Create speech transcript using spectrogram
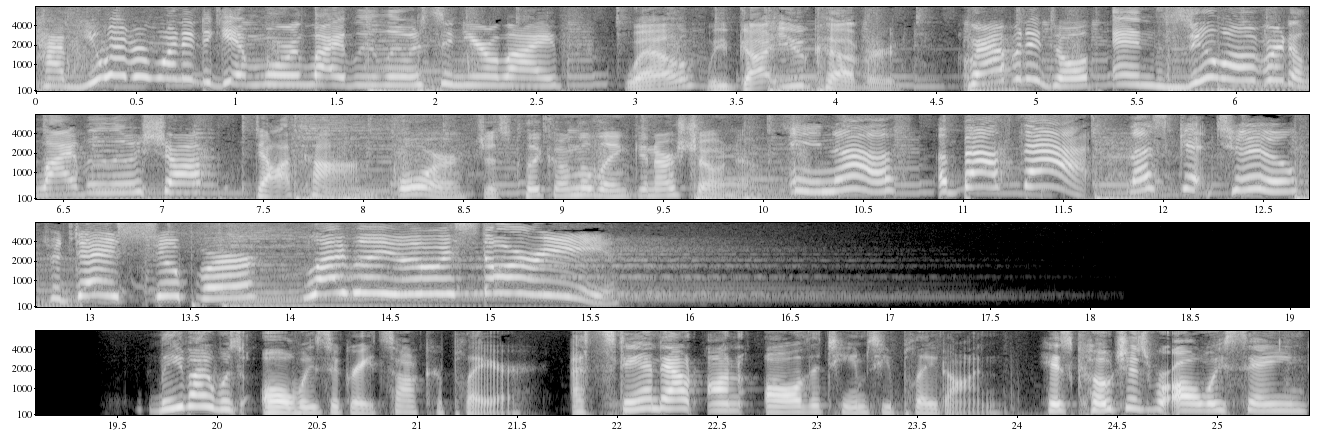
Have you ever wanted to get more Lively Lewis in your life? Well, we've got you covered. Grab an adult and zoom over to livelylewisshop.com. Or just click on the link in our show notes. Enough about that. Let's get to today's super lively Lewis story. Levi was always a great soccer player, a standout on all the teams he played on. His coaches were always saying,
